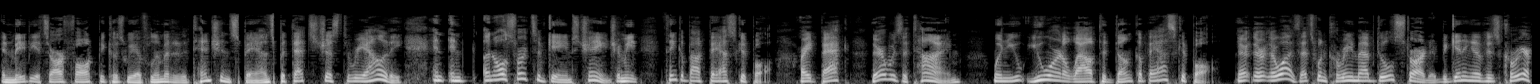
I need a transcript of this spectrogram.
and maybe it's our fault because we have limited attention spans, but that's just the reality. And, and, and all sorts of games change. I mean, think about basketball. right? back, there was a time when you, you weren't allowed to dunk a basketball. There, there, there, was. That's when Kareem Abdul started, beginning of his career.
